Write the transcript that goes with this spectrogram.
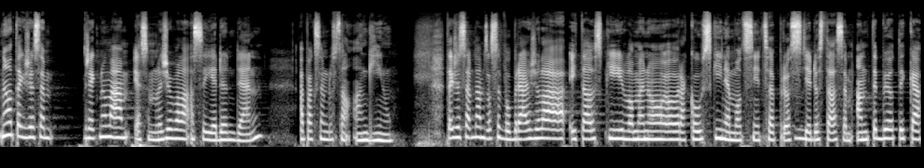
No takže jsem, řeknu vám, já jsem lyžovala asi jeden den a pak jsem dostala angínu. Takže jsem tam zase obrážela italský, lomeno, rakouský nemocnice, prostě hmm. dostala jsem antibiotika,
